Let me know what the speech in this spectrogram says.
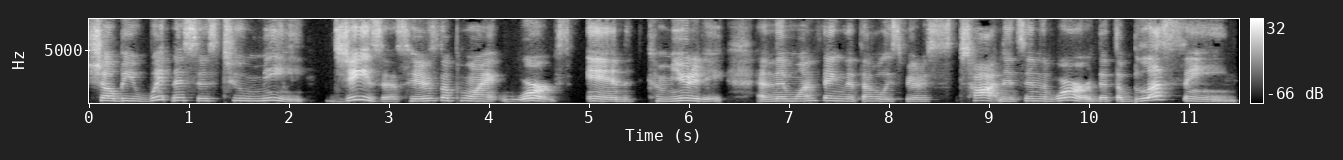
shall be witnesses to me Jesus, here's the point, works in community. And then one thing that the Holy Spirit has taught, and it's in the word, that the blessing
